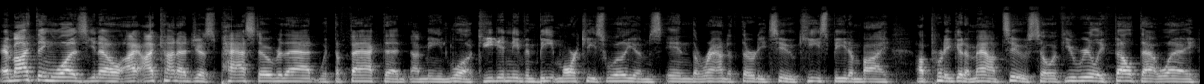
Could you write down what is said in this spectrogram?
and my thing was, you know, I, I kind of just passed over that with the fact that, I mean, look, he didn't even beat Marquise Williams in the round of 32. Keith beat him by a pretty good amount, too. So if you really felt that way,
